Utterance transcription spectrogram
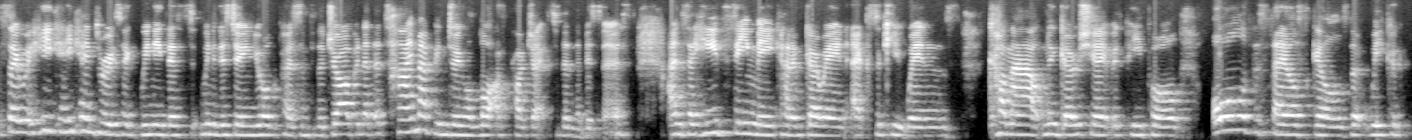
so he he came through and said we need this we need this doing you're the person for the job. And at the time I've been doing a lot of projects within the business. And so he'd seen me kind of go in execute wins come out negotiate with people all of the sales skills that we could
